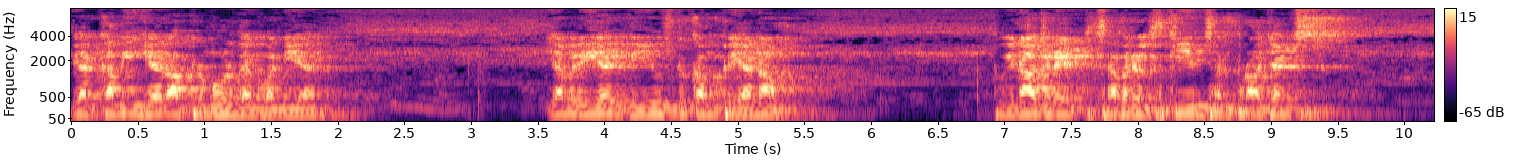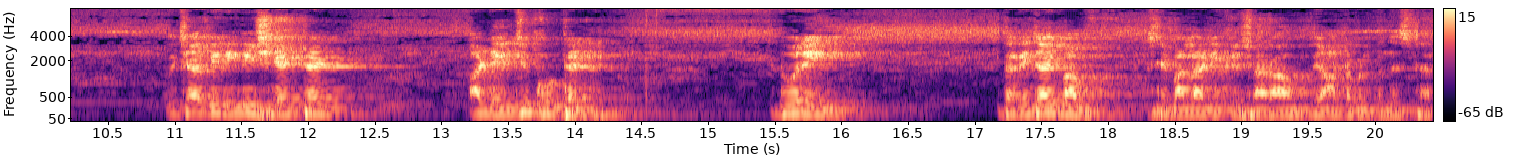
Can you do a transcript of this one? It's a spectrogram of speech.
We are coming here after more than one year. Every year we used to come to Yanam to inaugurate several schemes and projects which have been initiated and executed during the regime of Sri Malladi the Honorable Minister.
